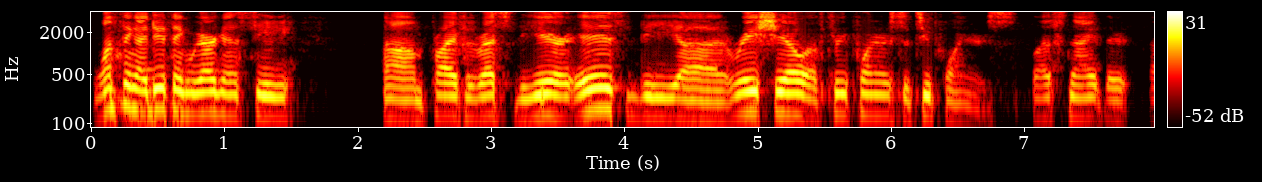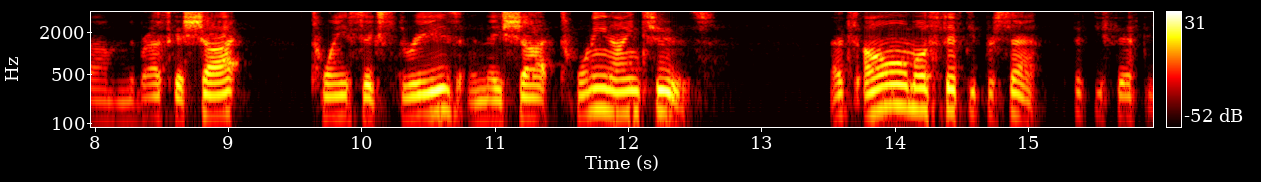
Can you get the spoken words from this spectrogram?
one thing I do think we are going to see um, probably for the rest of the year is the uh, ratio of three pointers to two pointers. Last night, um, Nebraska shot 26 threes and they shot 29 twos. That's almost 50%, 50 50.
